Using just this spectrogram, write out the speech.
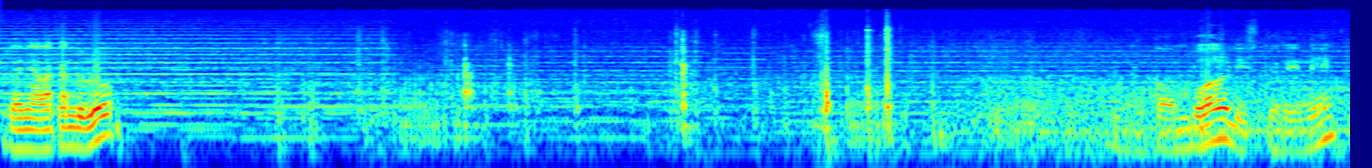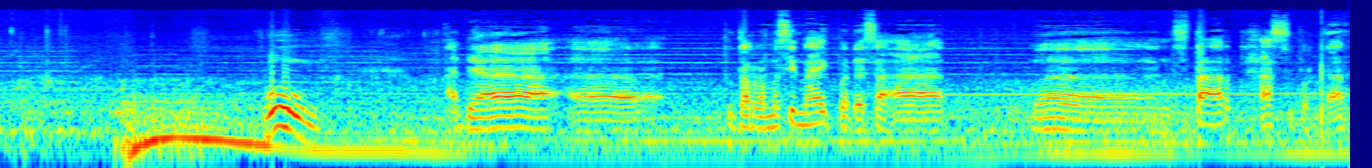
Kita nyalakan dulu. Tombol di setir ini. Boom ada uh, putaran mesin naik pada saat men-start khas supercar.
